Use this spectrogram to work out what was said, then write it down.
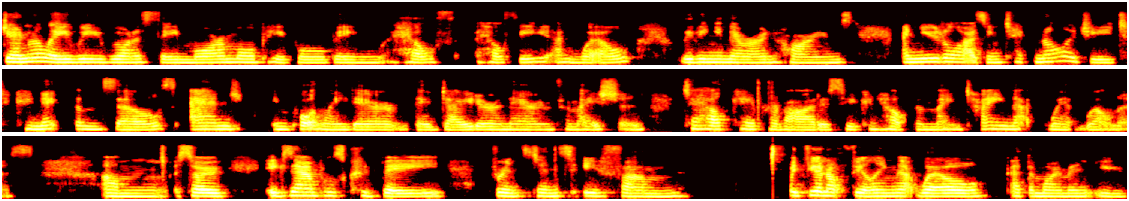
generally, we want to see more and more people being health, healthy and well, living in their own homes, and utilizing technology to connect themselves and, importantly, their, their data and their information to healthcare providers who can help them maintain that wellness. Um, so, examples could be, for instance, if um, if you're not feeling that well at the moment, you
